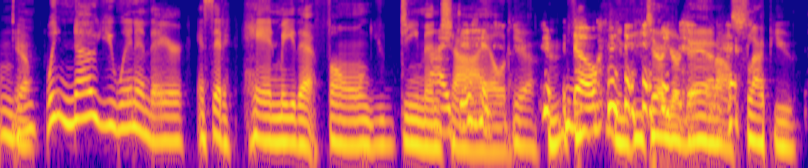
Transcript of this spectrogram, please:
Mhm. Yeah. We know you went in there and said, Hand me that phone, you demon I did. child. yeah And if No. you, and if you tell your dad i'll slap you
